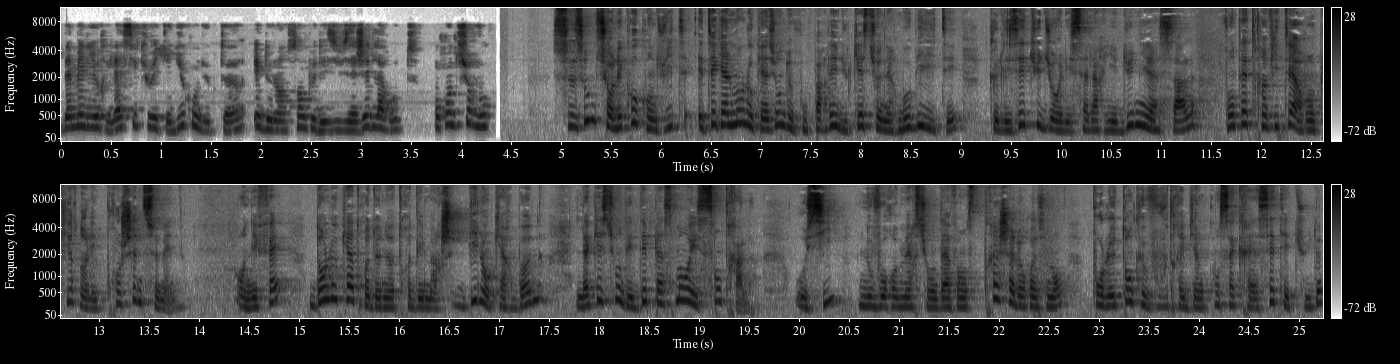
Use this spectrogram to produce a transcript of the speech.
d'améliorer la sécurité du conducteur et de l'ensemble des usagers de la route. On compte sur vous. Ce zoom sur l'éco-conduite est également l'occasion de vous parler du questionnaire mobilité que les étudiants et les salariés d'Unilassal vont être invités à remplir dans les prochaines semaines. En effet, dans le cadre de notre démarche bilan carbone, la question des déplacements est centrale. Aussi, nous vous remercions d'avance très chaleureusement pour le temps que vous voudrez bien consacrer à cette étude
